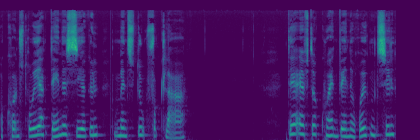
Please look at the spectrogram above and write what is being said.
og konstruer denne cirkel, mens du forklarer. Derefter kunne han vende ryggen til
